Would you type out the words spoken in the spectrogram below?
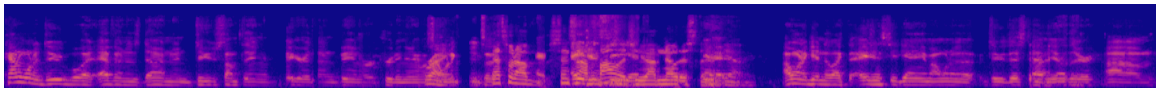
kind of want to do. What Evan has done and do something bigger than being a recruiting analyst. Right. want get into, That's what I've since I followed you, I've noticed that. Yeah. I want to get into like the agency game. I want to do this, that, and the other. Um,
